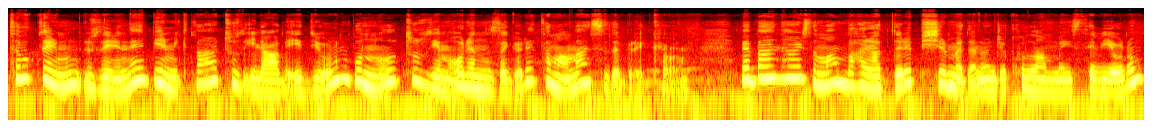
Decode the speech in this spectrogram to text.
Tavuklarımın üzerine bir miktar tuz ilave ediyorum. Bunu tuz yeme oranınıza göre tamamen size bırakıyorum. Ve ben her zaman baharatları pişirmeden önce kullanmayı seviyorum.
